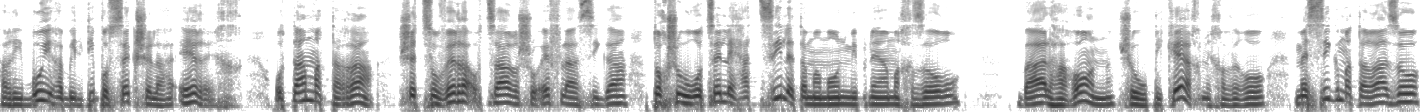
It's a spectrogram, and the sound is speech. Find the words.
הריבוי הבלתי פוסק של הערך, אותה מטרה שצובר האוצר שואף להשיגה, תוך שהוא רוצה להציל את הממון מפני המחזור, בעל ההון, שהוא פיקח מחברו, משיג מטרה זו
